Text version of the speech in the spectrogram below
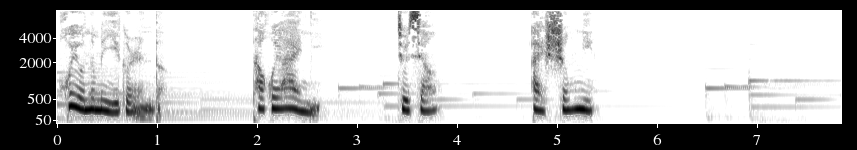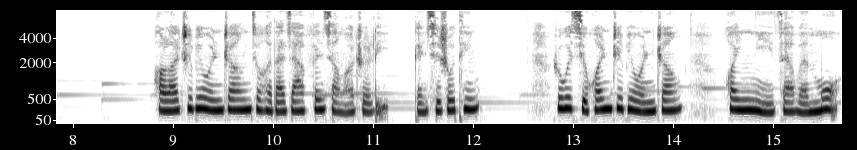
会有那么一个人的，他会爱你，就像爱生命。好了，这篇文章就和大家分享到这里，感谢收听。如果喜欢这篇文章，欢迎你在文末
